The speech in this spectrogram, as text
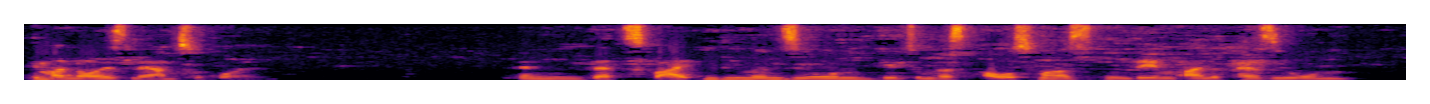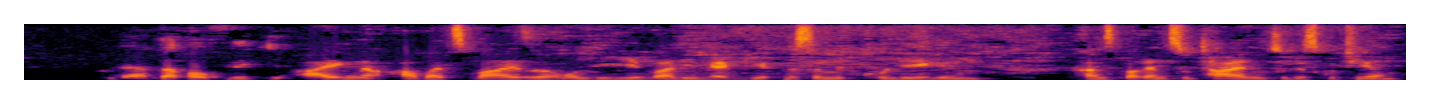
immer Neues lernen zu wollen. In der zweiten Dimension geht es um das Ausmaß, in dem eine Person Wert darauf legt, die eigene Arbeitsweise und die jeweiligen Ergebnisse mit Kolleginnen transparent zu teilen und zu diskutieren,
